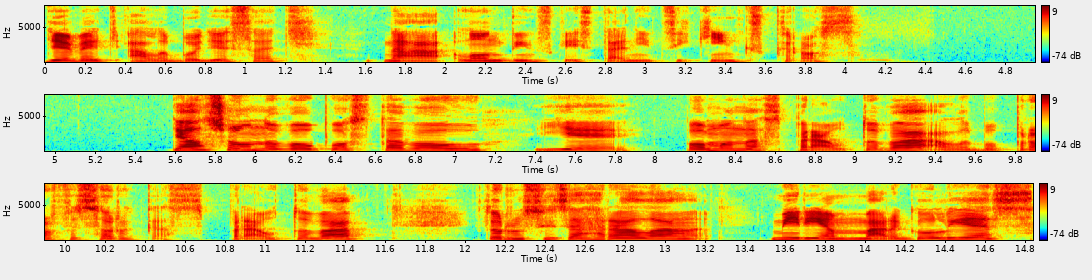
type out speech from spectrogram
9 alebo 10 na londýnskej stanici King's Cross. Ďalšou novou postavou je Pomona Sproutová alebo profesorka Sproutová, ktorú si zahrala Miriam Margolies,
